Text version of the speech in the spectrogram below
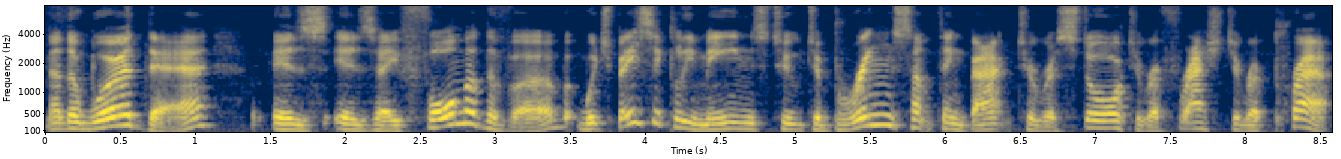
Now, the word there is is a form of the verb which basically means to to bring something back, to restore, to refresh, to repair,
